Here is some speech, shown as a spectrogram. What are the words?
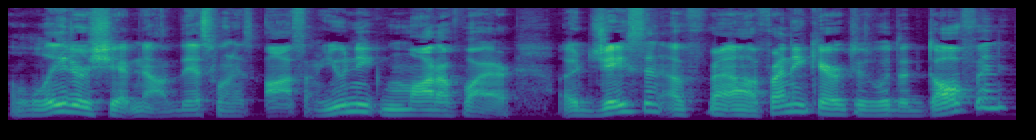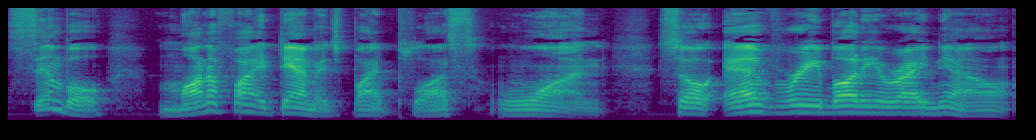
Leadership. Now, this one is awesome. Unique modifier. Adjacent of uh, friendly characters with a dolphin symbol modify damage by plus one. So everybody right now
